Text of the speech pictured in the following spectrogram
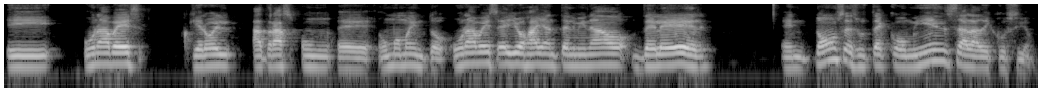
Y una vez quiero ir atrás un, eh, un momento, una vez ellos hayan terminado de leer, entonces usted comienza la discusión.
